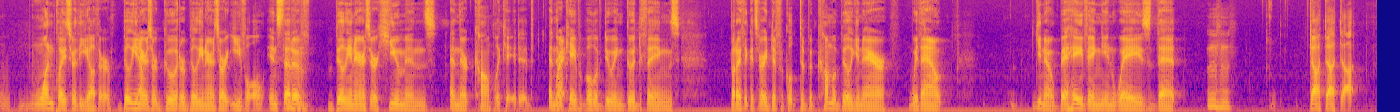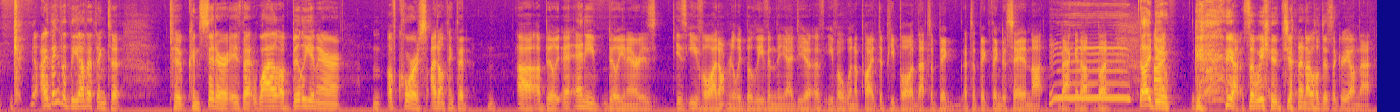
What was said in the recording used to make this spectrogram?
one place or the other. Billionaires are good or billionaires are evil. Instead of Mm-hmm. billionaires are humans and they're complicated and they're Right. capable of doing good things. But I think it's very difficult to become a billionaire without, you know, behaving in ways that. Mm-hmm. Dot dot dot. I think that the other thing to to consider is that while a billionaire, of course, I don't think that uh, a bill any billionaire is is evil. I don't really believe in the idea of evil when applied to people, and that's a big that's a big thing to say and not back it up. But I do. I- yeah, so we could John and I will disagree on that.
